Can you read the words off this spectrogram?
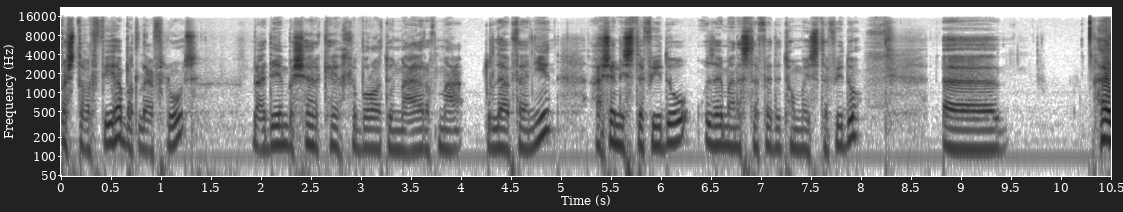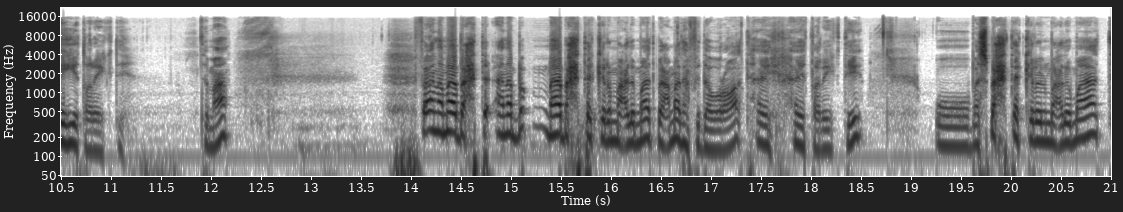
بشتغل فيها بطلع فلوس بعدين بشارك هاي الخبرات والمعارف مع طلاب ثانيين عشان يستفيدوا وزي ما أنا استفدت هم يستفيدوا. آه هاي هي طريقتي. تمام؟ فأنا ما بحت أنا ب... ما بحتكر معلومات بعملها في دورات. هاي هاي طريقتي. وبس بحتكر المعلومات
